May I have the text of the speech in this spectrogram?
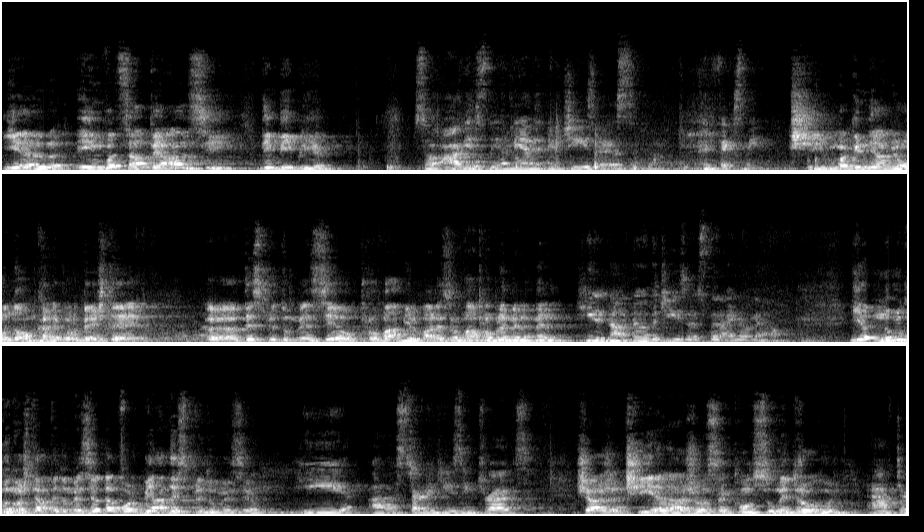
El îi învăța pe alții din Biblie. So obviously, a man that knew Jesus could fix me. Și mă gândeam eu, un om care vorbește uh, despre Dumnezeu, probabil va rezolva problemele mele. He did not know the Jesus that I know now. El nu-L cunoștea pe Dumnezeu, dar vorbea despre Dumnezeu. He uh, started using drugs Și, a, și el a ajuns să consume droguri. after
